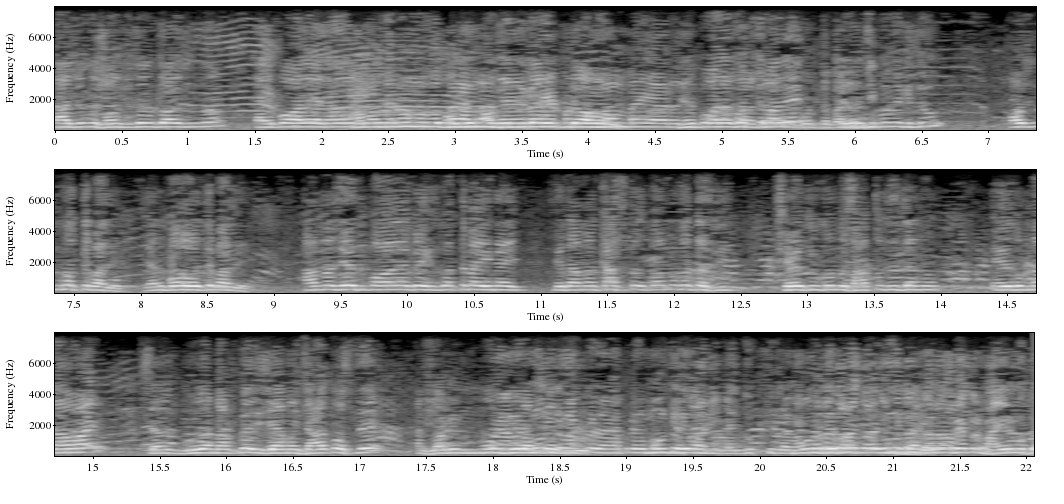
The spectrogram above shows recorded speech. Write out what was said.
তার জন্য সংশোধন করার জন্য তাই পড়ালেখা করতে পারে জীবনে কিছু অর্জন করতে পারে যেন বড় হতে পারে। আমরা যেহেতু পড়ালেখা কিছু করতে পারি নাই যেহেতু আমরা কাজ কর্ম করতেছি সেহেতু কোনো ছাত্রদের যেন এরকম না হয় সে ভুল মাফ করে দিছে আমার যা করছে আমি সবই মন দিয়ে মাফ করে মন দিয়ে মাফ ভাই দুঃখিত মন দিয়ে মাফ করে ভাইয়ের মতো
